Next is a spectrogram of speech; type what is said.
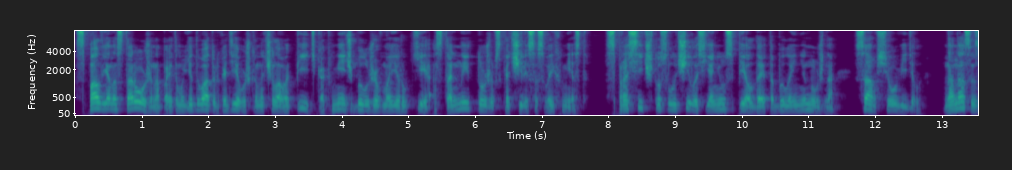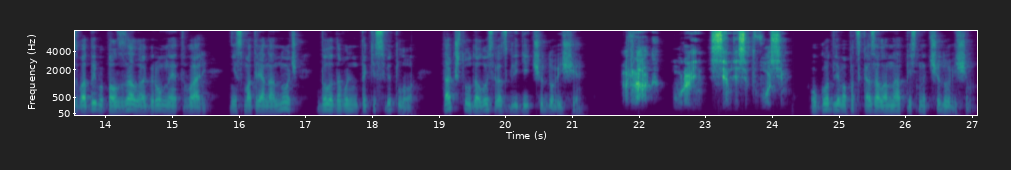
Спал я настороженно, поэтому едва только девушка начала вопить, как меч был уже в моей руке, остальные тоже вскочили со своих мест. Спросить, что случилось, я не успел, да это было и не нужно. Сам все увидел. На нас из воды выползала огромная тварь. Несмотря на ночь, было довольно-таки светло, так что удалось разглядеть чудовище. «Рак, уровень 78», – угодливо подсказала надпись над чудовищем.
